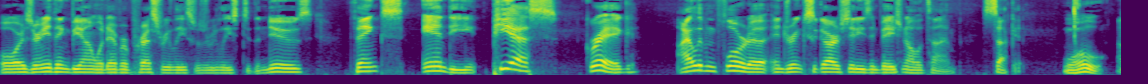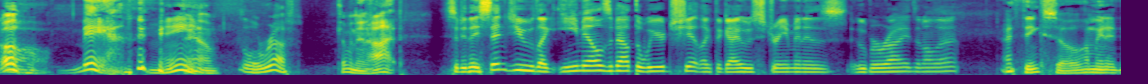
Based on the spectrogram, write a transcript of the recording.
Or is there anything beyond whatever press release was released to the news? Thanks, Andy. P.S. Greg, I live in Florida and drink Cigar City's Invasion all the time. Suck it. whoa, Oh, oh man. man. Damn. a little rough. Coming in hot. So, do they send you like emails about the weird shit, like the guy who's streaming his Uber rides and all that? I think so. I mean, it,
